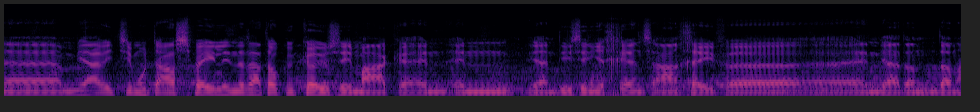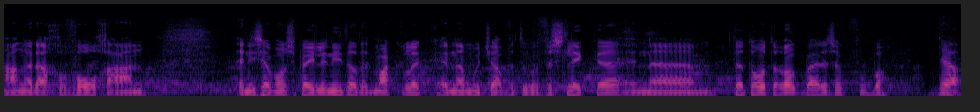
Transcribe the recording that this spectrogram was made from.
ehm, ja, weet je, je moet daar als speler inderdaad ook een keuze in maken. En, en ja, in die zin je grens aangeven. eh, en ja, dan, dan hangen daar gevolgen aan. En die zijn voor een niet altijd makkelijk. En dan moet je af en toe even slikken. En ehm, dat hoort er ook bij, dat is ook voetbal. Ja,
